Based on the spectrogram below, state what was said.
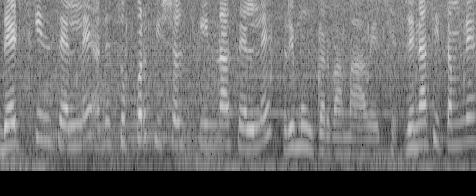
ડેડ સ્કિન સેલને અને સુપરફિશિયલ સ્કિનના સેલને રિમૂવ કરવામાં આવે છે. જેનાથી તમને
